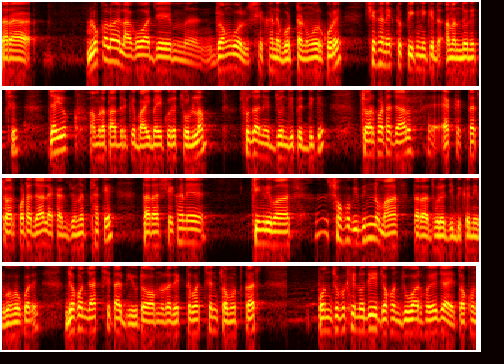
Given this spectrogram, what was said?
তারা লোকালয়ে লাগোয়া যে জঙ্গল, সেখানে বোটটা নোংর করে সেখানে একটু পিকনিকের আনন্দ নিচ্ছে। যাই হোক, আমরা তাদেরকে বাই বাই করে চললাম সোজা নির্জন দ্বীপের দিকে। চরপাটা জাল, এক একটা চরপাটা জাল এক একজনের থাকে। তারা সেখানে চিংড়ি মাছ সহ বিভিন্ন মাছ তারা ধরে জীবিকা নির্বাহ করে। যখন যাচ্ছি তার ভিউটাও আপনারা দেখতে পাচ্ছেন, চমৎকার। পঞ্চমুখী নদী যখন জোয়ার হয়ে যায়, তখন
